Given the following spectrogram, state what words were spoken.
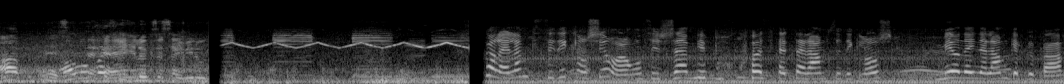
Up. Yes. All over. he looks the same. He looks. Encore l'alarme qui Alors on sait jamais pourquoi cette alarme se déclenche, mais on a une alarme quelque part.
